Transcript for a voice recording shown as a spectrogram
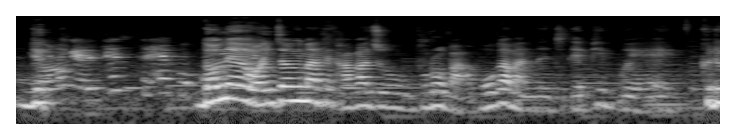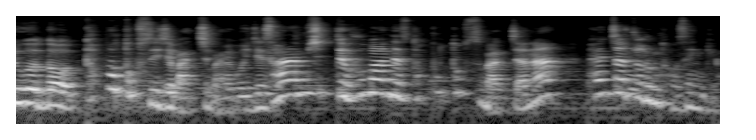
네. 여러 개를 테스트해보고 너네 원장님한테 가가지고 물어봐. 뭐가 맞는지 내 피부에. 그리고 너 턱보톡스 이제 맞지 말고 이제 30대 후반 돼서 턱보톡스 맞잖아? 팔자주름 더 생겨.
